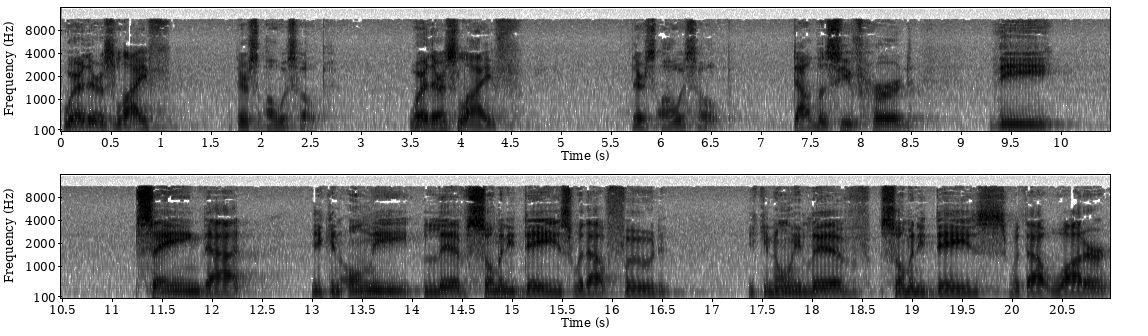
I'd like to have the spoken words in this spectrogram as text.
where there's life, there's always hope. Where there's life, there's always hope. Doubtless you've heard the saying that you can only live so many days without food. You can only live so many days without water.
